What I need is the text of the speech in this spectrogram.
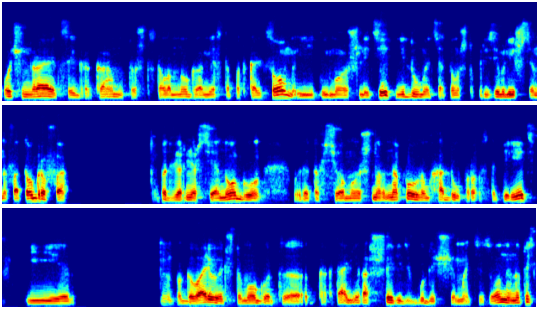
очень нравится игрокам то, что стало много места под кольцом, и ты можешь лететь, не думать о том, что приземлишься на фотографа, подвернешь себе ногу, вот это все, можешь на, на полном ходу просто переть, и поговаривают, что могут э, как-то они расширить в будущем эти зоны. Ну, то есть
